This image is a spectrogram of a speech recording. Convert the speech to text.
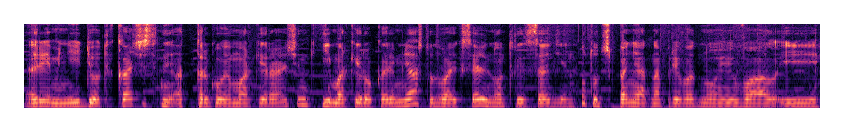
Ремень идет качественный от торговой марки Райчинг и маркировка ремня 102XL 031. Ну, тут понятно, приводной вал и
